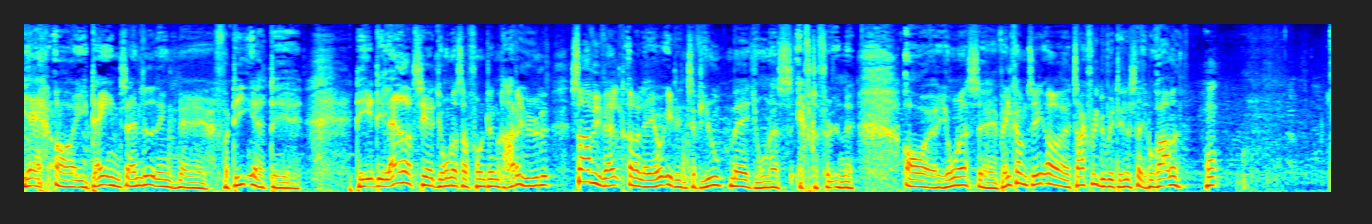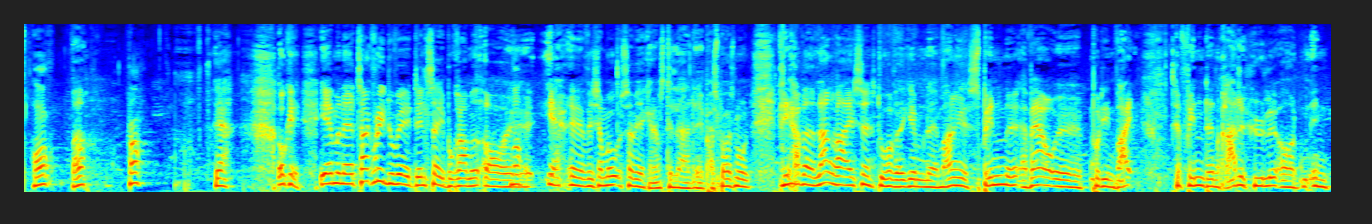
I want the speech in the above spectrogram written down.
Ja, og i dagens anledning, øh, fordi at øh, det, det lader til, at Jonas har fundet den rette hylde, så har vi valgt at lave et interview med Jonas efterfølgende. Og øh, Jonas, øh, velkommen til, og tak fordi du vil deltage i programmet. Hvad? Ja, okay. Jamen, uh, tak fordi du vil deltage i programmet, og uh, ja, uh, hvis jeg må, så vil jeg gerne stille dig et uh, par spørgsmål. Det har været en lang rejse. Du har været igennem uh, mange spændende erhverv uh, på din vej til at finde den rette hylde og en,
